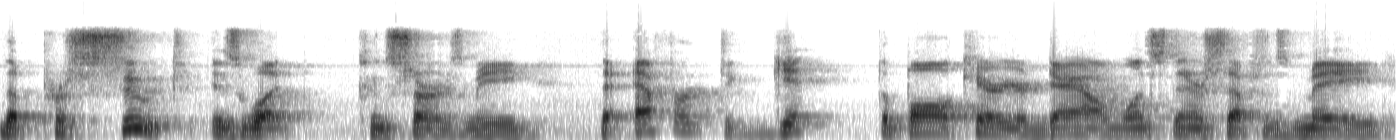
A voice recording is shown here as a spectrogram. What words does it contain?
the pursuit is what concerns me. The effort to get the ball carrier down once the interception's made.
